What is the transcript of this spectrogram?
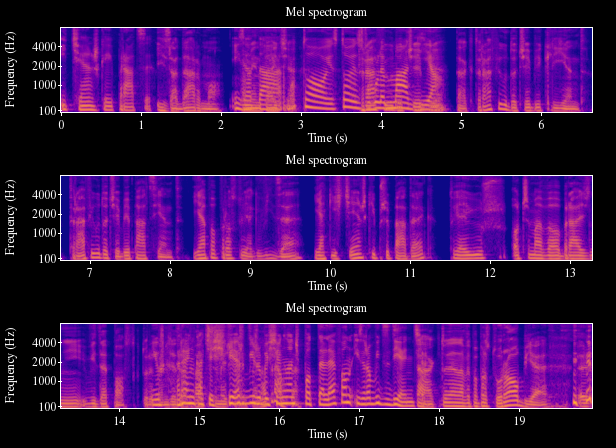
i ciężkiej pracy? I za darmo. I za darmo. To jest, to jest w ogóle do magia. Ciebie, tak, trafił do ciebie klient, trafił do ciebie pacjent. Ja po prostu jak widzę jakiś ciężki przypadek, to ja już oczyma wyobraźni widzę post, który Już będzie za ręka dwa, cię miesiące. żeby Naprawdę. sięgnąć po telefon i zrobić zdjęcie. Tak, to ja nawet po prostu robię. Y,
